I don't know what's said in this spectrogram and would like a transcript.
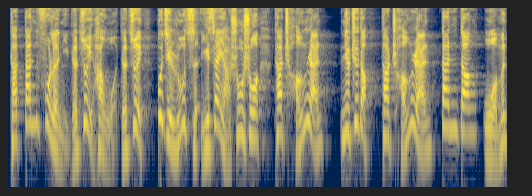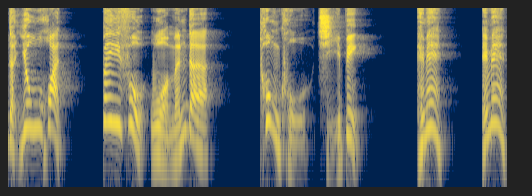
他担负了你的罪和我的罪。不仅如此，以赛亚书说，他诚然，你知道，他诚然担当我们的忧患，背负我们的痛苦疾病。Amen，Amen。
